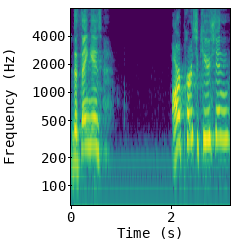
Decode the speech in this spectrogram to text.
the thing is, our persecution,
